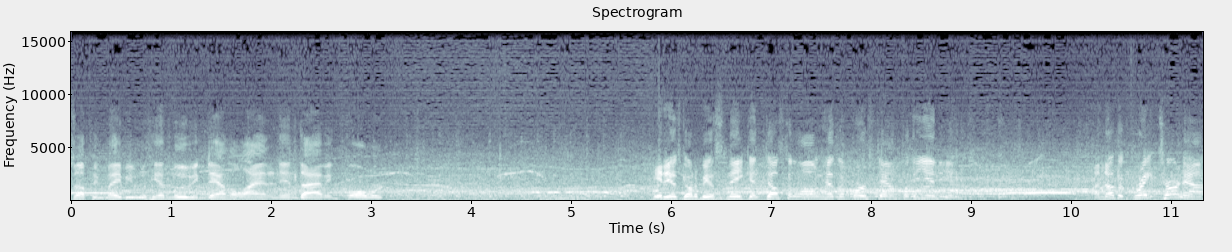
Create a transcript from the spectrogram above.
something maybe with him moving down the line and then diving forward. It is going to be a sneak, and Dustin Long has a first down for the Indians. Another great turnout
